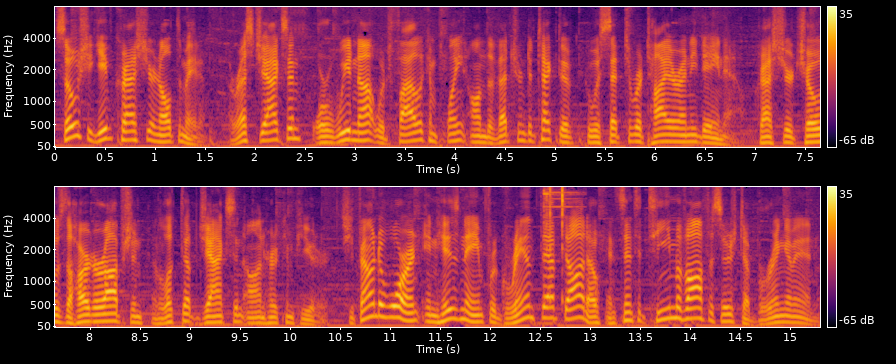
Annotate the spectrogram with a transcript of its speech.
So she gave Kratchier an ultimatum arrest Jackson, or Wiedenot would file a complaint on the veteran detective who was set to retire any day now. Kratchier chose the harder option and looked up Jackson on her computer. She found a warrant in his name for Grand Theft Auto and sent a team of officers to bring him in.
